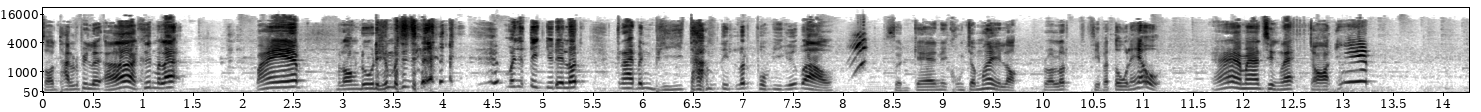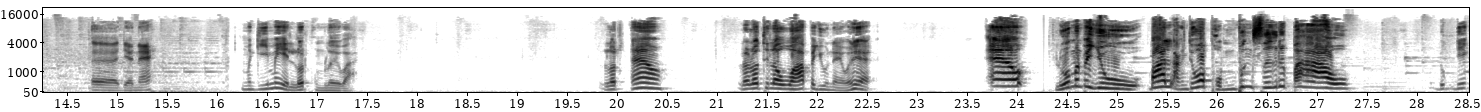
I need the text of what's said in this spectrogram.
สอนทันรถพี่เลยอ่าขึ้นมาแล้วไปบลองดูดิ มันจะ มันจะติดอยู่ในรถ กลายเป็นผีตามติดรถผมอีกหรือเปล่า ส่วนแกนี่คงจะไม่หรอก เพราะรถสี่ประตูแล้ว อ่ามาถึงแล้วจอดอีบเออเดี๋ยวนะ เมื่อกี้ไม่เห็นรถผมเลยว่ะ รถอ้าวแล้วรถที่เราวาร์ปไปอยู่ไหนวะเนี่ยอ้าวหรือว่ามันไปอยู่บ้านหลังที่ว่าผมเพิ่งซื้อหรือเปล่า ดุกดิก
